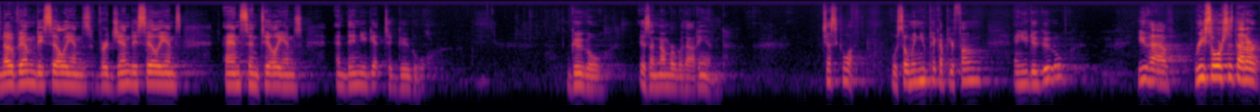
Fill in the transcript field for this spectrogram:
novemdecillions, virgendecillions, and centillions, and then you get to Google. Google is a number without end. Just what? Well, so when you pick up your phone and you do Google, you have resources that are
